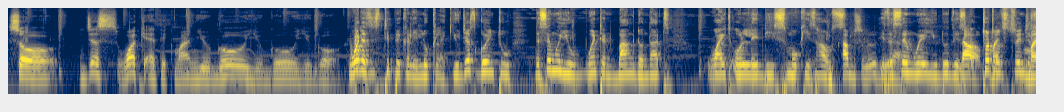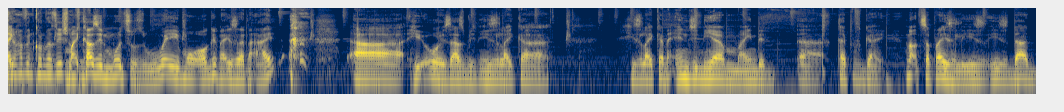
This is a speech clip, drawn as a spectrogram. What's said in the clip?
So just work ethic, man. You go, you go, you go. What does this typically look like? You just going to the same way you went and banged on that white old lady Smokey's house. Absolutely. It's the same way you do this. Now, Total my- strangers my- you're having conversations. My with. cousin Moots was way more organized than I. uh, he always has been. He's like a, he's like an engineer-minded uh, type of guy. Not surprisingly, his his dad,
